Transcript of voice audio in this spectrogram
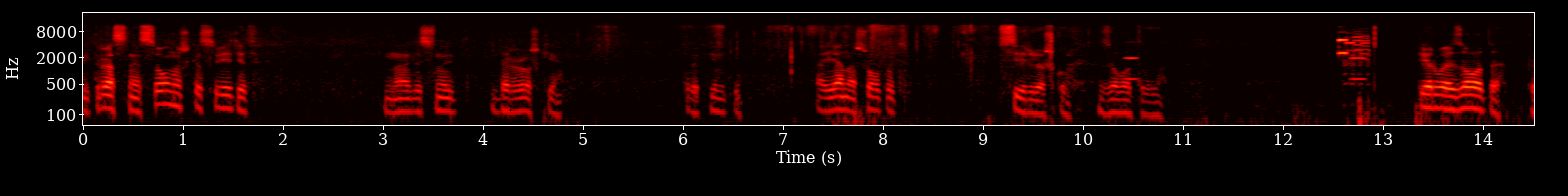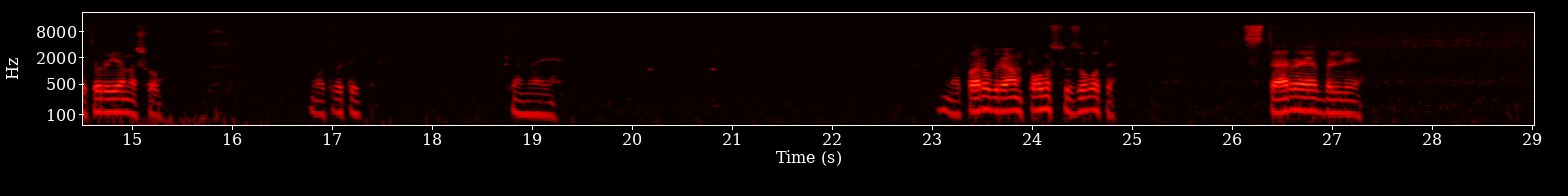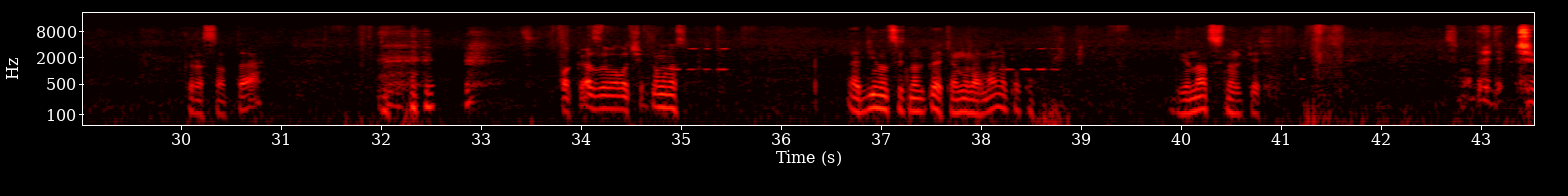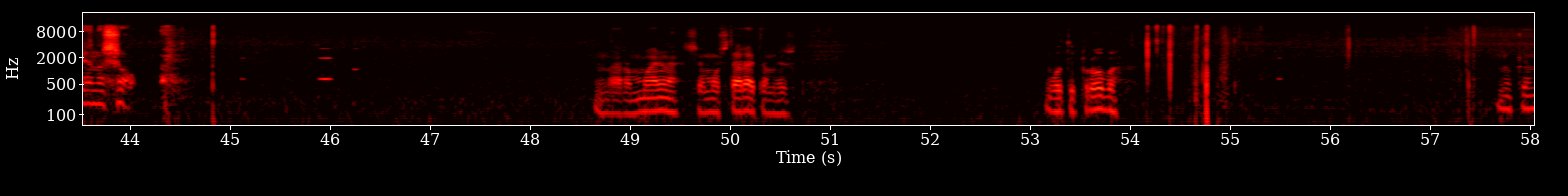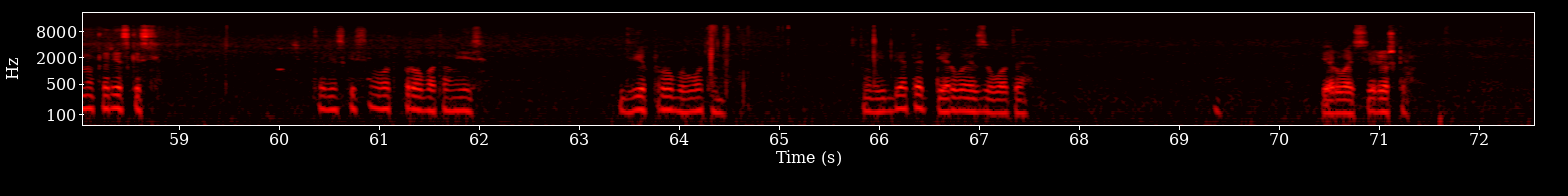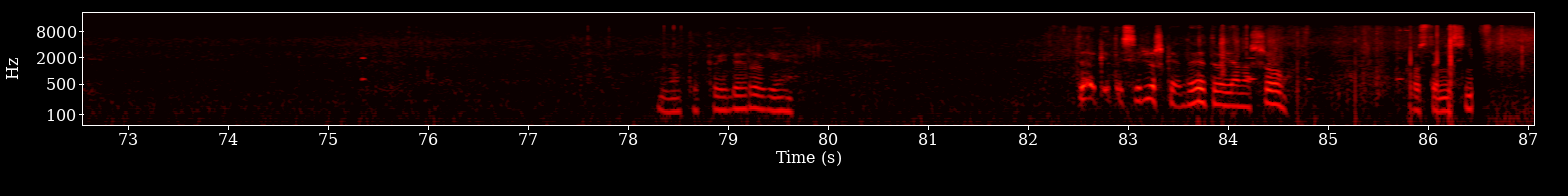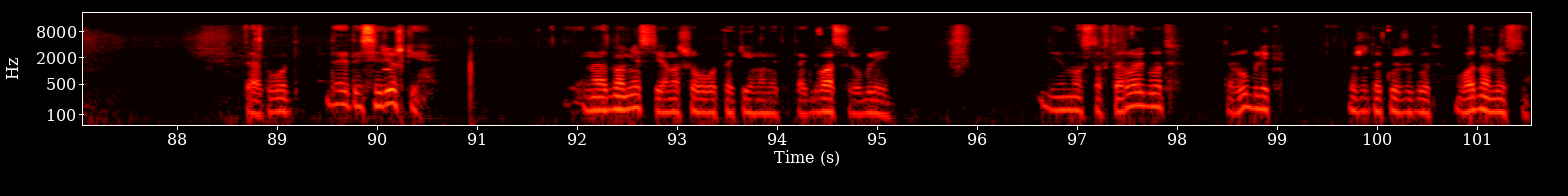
Прекрасное солнышко светит на лесной дорожке, тропинке. А я нашел тут сережку золотую. Первое золото, которое я нашел. Вот в этой канаве. На пару грамм полностью золото. Старая, блин. Красота. Показывала, что там у нас 11.05. А ну нормально пока. 12.05. Смотрите, что я нашел. Нормально. Сейчас может вторая там лежит. Вот и проба. Ну-ка, ну-ка, резкость. Резкость. Вот проба там есть. Две пробы, вот он. Ребята, первое золото. Первая сережка. На такой дороге. Так, это сережка. До этого я нашел. Просто не снимал. Так, вот до этой сережки на одном месте я нашел вот такие монеты. Так, 20 рублей. 92 год. Это рублик. Тоже такой же год. В одном месте.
